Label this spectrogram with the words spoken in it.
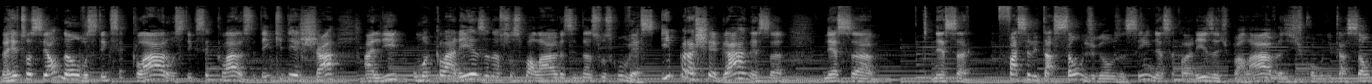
Na rede social, não, você tem que ser claro, você tem que ser claro, você tem que deixar ali uma clareza nas suas palavras e nas suas conversas. E para chegar nessa nessa nessa facilitação, digamos assim, nessa clareza de palavras, de comunicação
